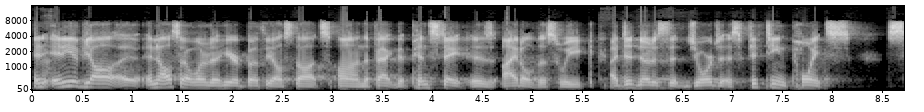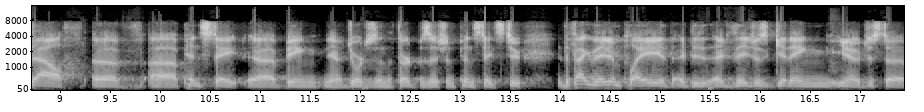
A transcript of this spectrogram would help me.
And any of y'all, uh, and also I wanted to hear both of y'all's thoughts on the fact that Penn State is idle this week. I did notice that Georgia is 15 points south of uh, Penn State, uh, being you know Georgia's in the third position, Penn State's two. The fact that they didn't play, are they just getting you know just a,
